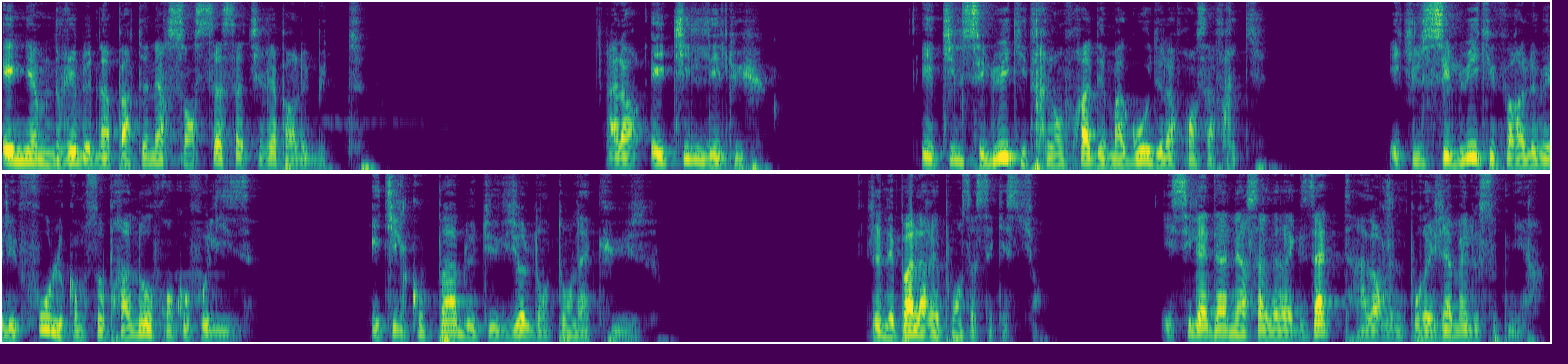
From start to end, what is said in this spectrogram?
énième dribble d'un partenaire sans cesse attiré par le but. Alors est-il l'élu? Est-il celui qui triomphera des magouilles de la France-Afrique? Est-il celui qui fera lever les foules comme Soprano francofolise Est-il coupable du viol dont on l'accuse? Je n'ai pas la réponse à ces questions. Et si la dernière s'avère exacte, alors je ne pourrai jamais le soutenir.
